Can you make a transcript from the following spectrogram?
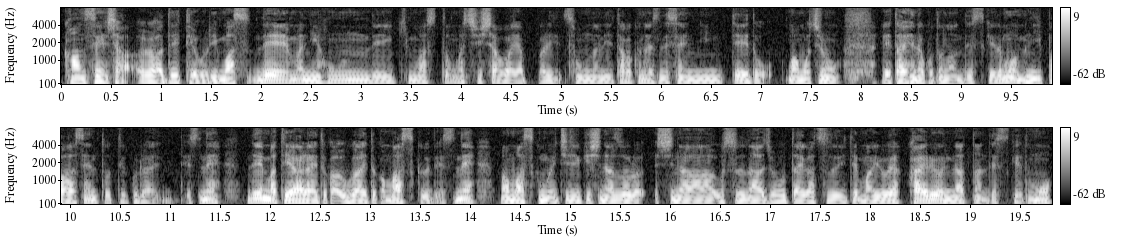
感染者が出ております。で、まあ、日本でいきますと、まあ、死者はやっぱりそんなに高くないですね。1000人程度、まあ、もちろん、えー、大変なことなんですけれども2%っていうくらいですね。で、まあ、手洗いとかうがいとかマスクですね、まあ、マスクも一時期品ぞろ品薄な状態が続いて、まあ、ようやく買えるようになったんですけれども、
